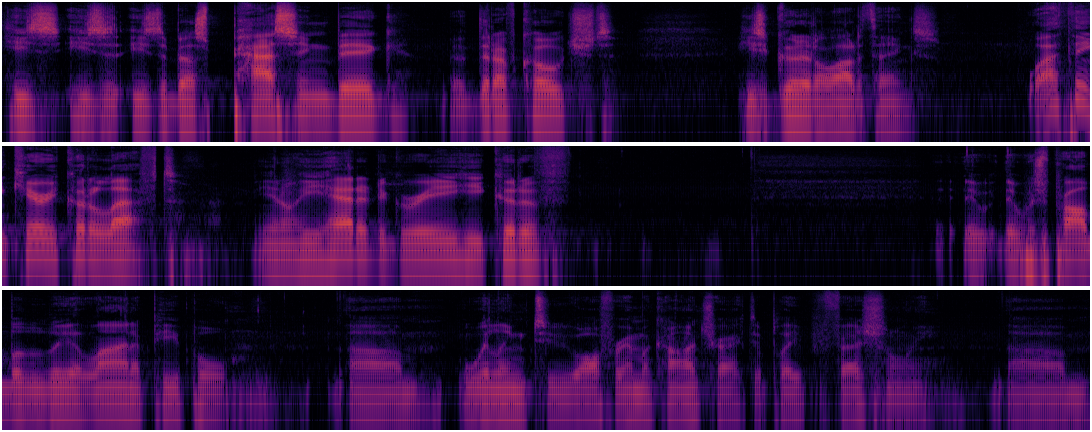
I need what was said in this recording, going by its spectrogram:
he's he's he's the best passing big that I've coached. He's good at a lot of things. Well, I think Kerry could have left. You know, he had a degree. He could have. There was probably a line of people um, willing to offer him a contract to play professionally. Um,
